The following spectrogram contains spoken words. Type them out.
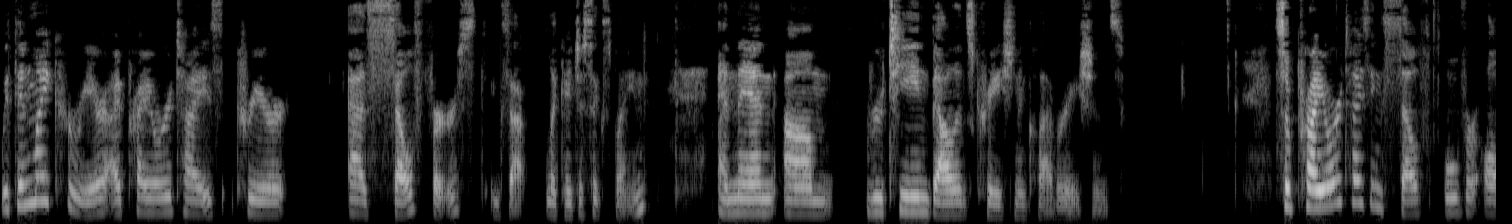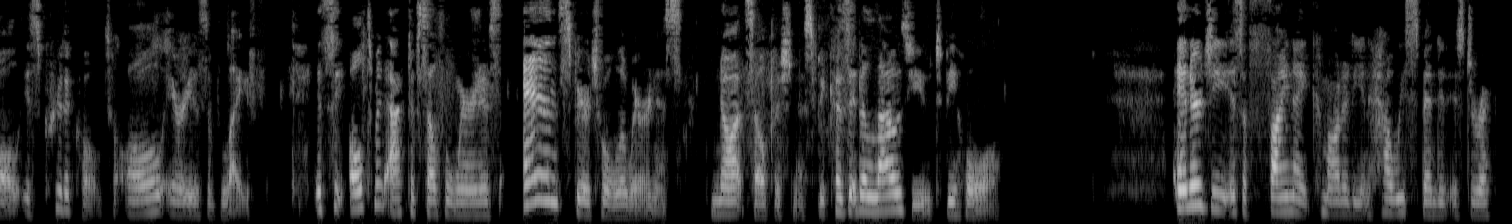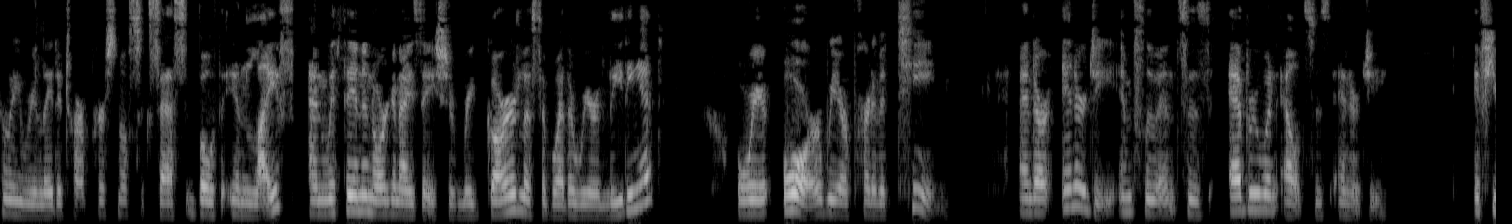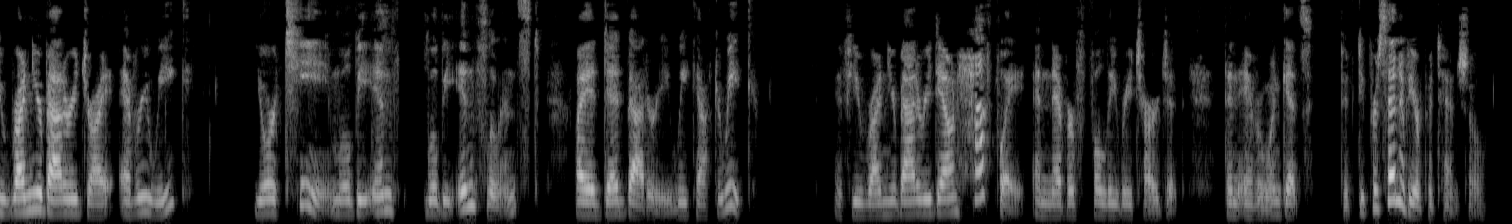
Within my career, I prioritize career as self first, exact like I just explained, and then um, routine, balance, creation, and collaborations. So, prioritizing self overall is critical to all areas of life. It's the ultimate act of self awareness and spiritual awareness, not selfishness, because it allows you to be whole. Energy is a finite commodity, and how we spend it is directly related to our personal success, both in life and within an organization, regardless of whether we are leading it or we, or we are part of a team. And our energy influences everyone else's energy. If you run your battery dry every week, your team will be in, will be influenced by a dead battery week after week. If you run your battery down halfway and never fully recharge it, then everyone gets 50% of your potential.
